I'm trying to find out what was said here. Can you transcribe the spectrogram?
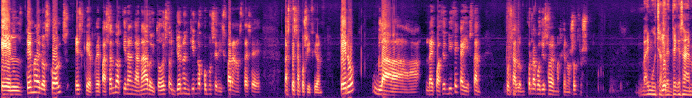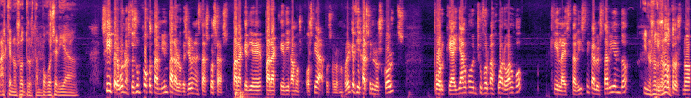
El tema de los Colts es que repasando a quién han ganado y todo esto, yo no entiendo cómo se disparan hasta, ese, hasta esa posición. Pero la, la ecuación dice que ahí están. Pues a lo mejor la ecuación sabe más que nosotros. Hay mucha gente que sabe más que nosotros, tampoco sería. Sí, pero bueno, esto es un poco también para lo que sirven estas cosas. Para que, para que digamos, hostia, pues a lo mejor hay que fijarse en los Colts porque hay algo en su forma de jugar o algo que la estadística lo está viendo y nosotros, no.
